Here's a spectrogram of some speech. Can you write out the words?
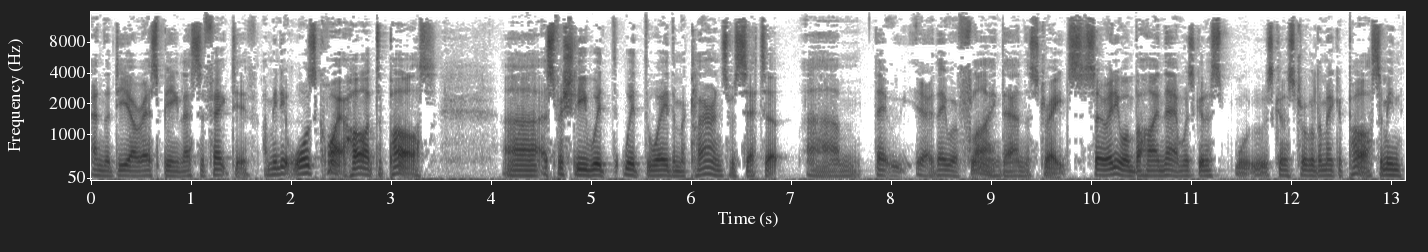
and the DRS being less effective, I mean, it was quite hard to pass, uh, especially with with the way the McLarens were set up. Um, they you know they were flying down the straights, so anyone behind them was going to was going to struggle to make a pass. I mean,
